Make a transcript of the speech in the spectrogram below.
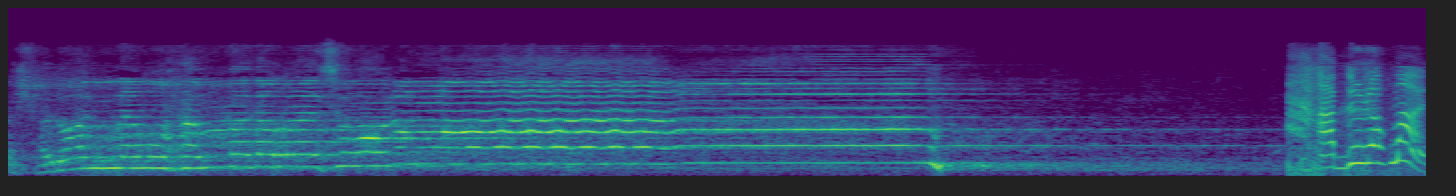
أشهد أن محمدا رسول الله আব্দুর রহমান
